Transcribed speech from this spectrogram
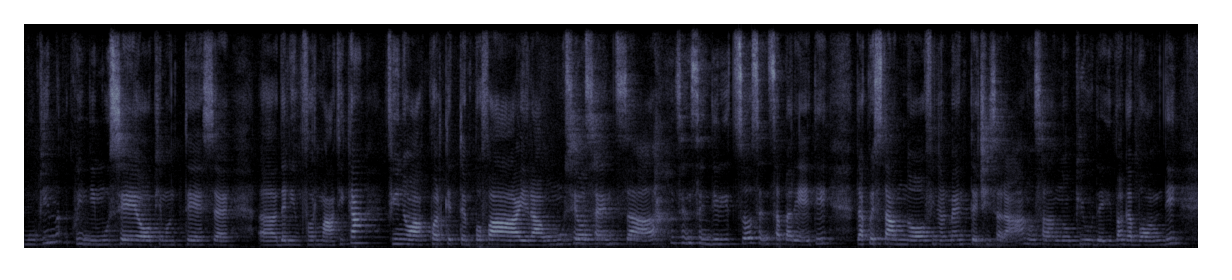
MUPIM, quindi Museo Piemontese uh, dell'Informatica. Fino a qualche tempo fa era un museo senza, senza indirizzo, senza pareti. Da quest'anno finalmente ci sarà, non saranno più dei vagabondi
